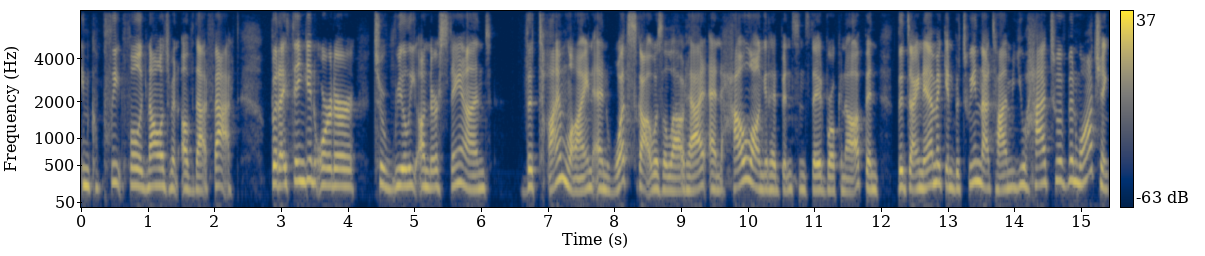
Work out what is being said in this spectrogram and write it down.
in complete full acknowledgement of that fact. But I think in order to really understand the timeline and what Scott was allowed at and how long it had been since they had broken up and the dynamic in between that time, you had to have been watching.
